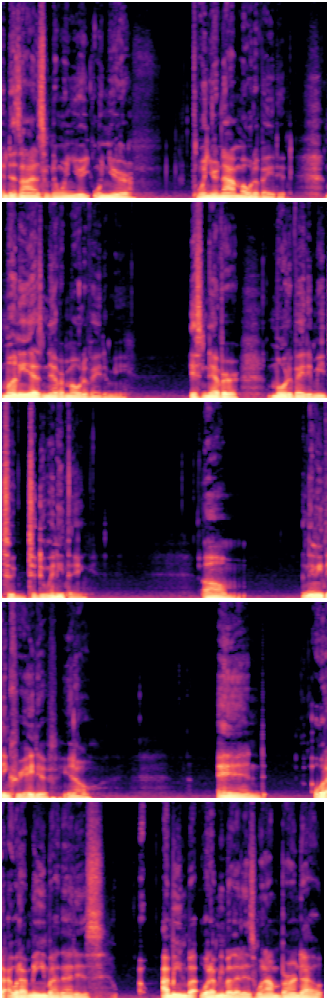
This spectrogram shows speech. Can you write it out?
and design something when you're when you're when you're not motivated. Money has never motivated me. It's never motivated me to to do anything. Um anything creative, you know. And what I, what I mean by that is I mean by what I mean by that is when I'm burned out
